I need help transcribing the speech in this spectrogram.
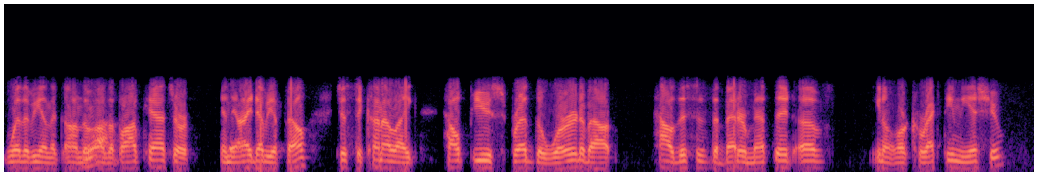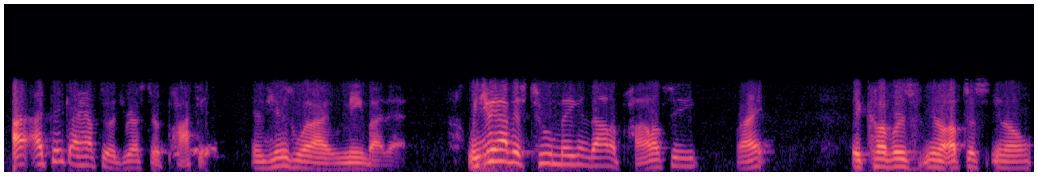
whether it be on the on the on the Bobcats or in the IWFL, just to kind of like help you spread the word about how this is the better method of you know or correcting the issue? I, I think I have to address their pocket, and here's what I mean by that. When you have this two million dollar policy, right? It covers, you know, up to, you know,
